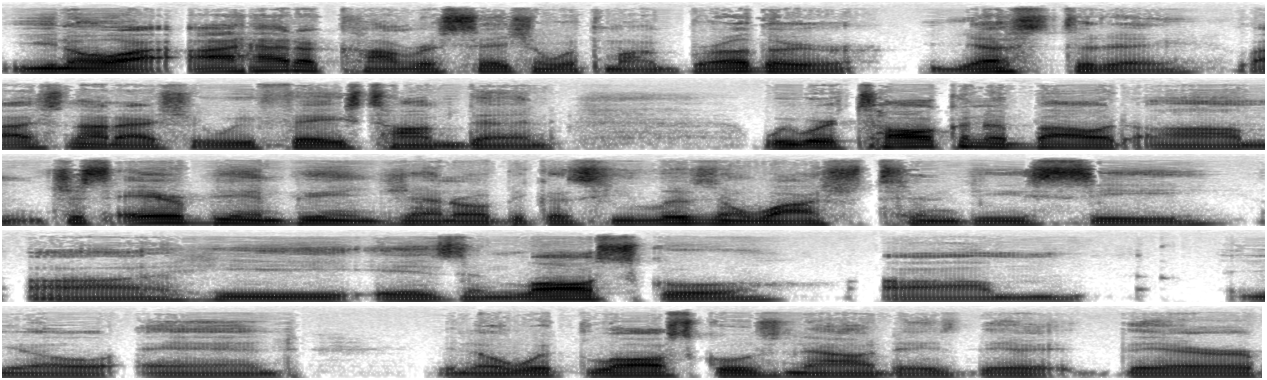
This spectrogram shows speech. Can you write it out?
You know, I, I had a conversation with my brother yesterday, last night actually. We FaceTimed then we were talking about um, just Airbnb in general because he lives in Washington D.C. Uh, he is in law school, um, you know, and you know with law schools nowadays they're they're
